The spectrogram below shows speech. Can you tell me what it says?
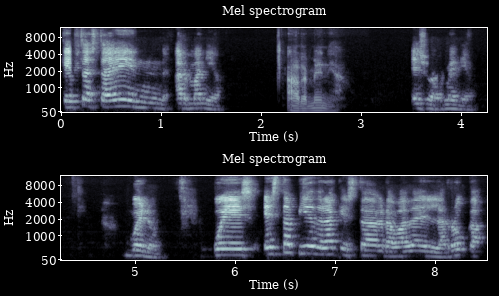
esta está en Armenia. Armenia. Eso, Armenia. Bueno, pues esta piedra que está grabada en la roca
